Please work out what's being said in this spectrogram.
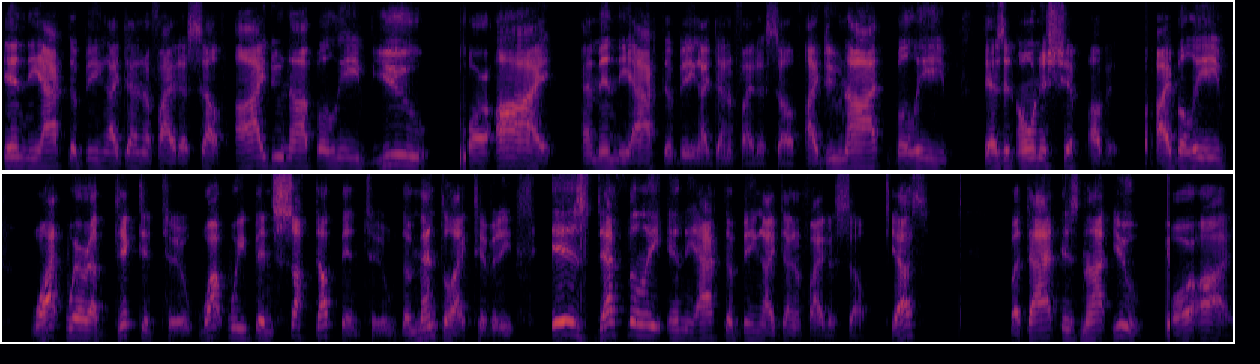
in the act of being identified as self. I do not believe you or I am in the act of being identified as self. I do not believe there's an ownership of it. I believe what we're addicted to, what we've been sucked up into, the mental activity, is definitely in the act of being identified as self. Yes? But that is not you or I.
